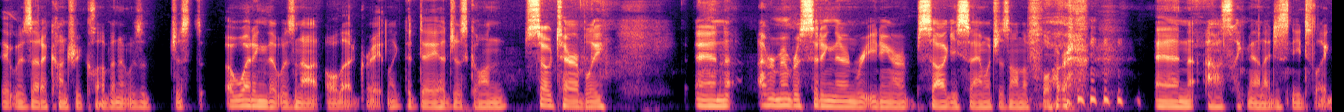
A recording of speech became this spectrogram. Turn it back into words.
it was at a country club and it was a, just a wedding that was not all that great. Like the day had just gone so terribly, and I remember sitting there and we're eating our soggy sandwiches on the floor, and I was like, man, I just need to like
